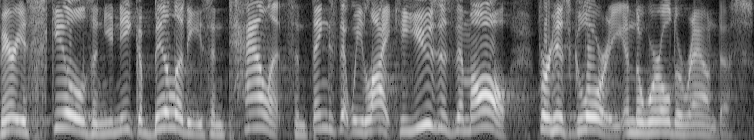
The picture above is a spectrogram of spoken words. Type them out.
various skills and unique abilities and talents and things that we like. He uses them all for His glory in the world around us.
